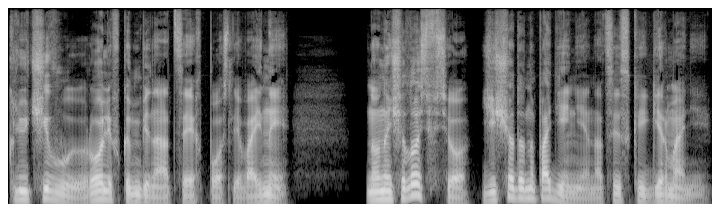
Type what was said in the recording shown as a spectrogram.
ключевую роль в комбинациях после войны. Но началось все еще до нападения нацистской Германии.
